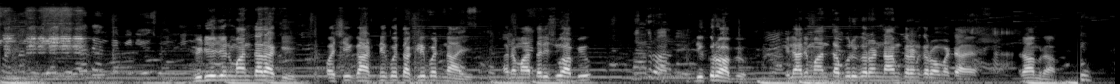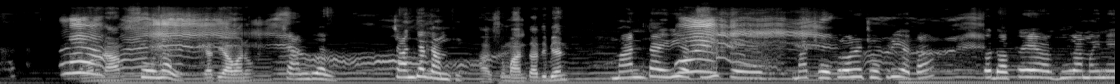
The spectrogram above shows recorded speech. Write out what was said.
ફોનમાં વીડિયો જોતા હતા ને તે જોઈને. વિડિયો જોઈને માનતા રાખી. પછી ગાંઠની કોઈ તકલીફ જ ના આવી. અને માતાજી શું આપ્યું? દીકરો આપ્યો. એટલે આજે માનતા પૂરી કરવાનું નામકરણ કરવા માટે આવ્યા રામ રામ. તમારું નામ? સોનલ. ક્યાંથી આવવાનું? ચાંદલ ચાંદલ ગામથી. હા શું માનતા હતી બેન? માનતા એવી હતી કે મારા છોકરો ને છોકરી હતા તો ડોક્ટરે અડધુરા મહિને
